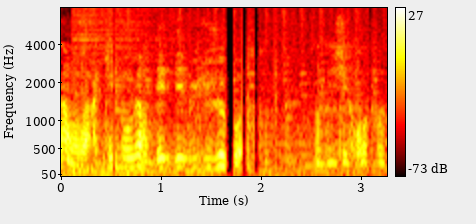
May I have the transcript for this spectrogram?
on va voir game over dès le début du jeu, quoi. Non, mais j'y crois pas.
